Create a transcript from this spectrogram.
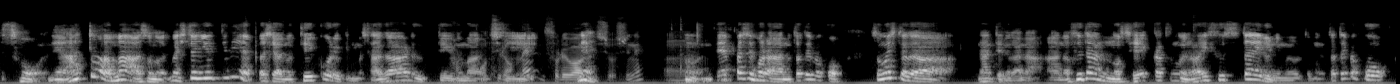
そうね。あとはまあ、その、まあ人によってね、やっぱしあの、抵抗力にも差があるっていうのもあもるし。ちろんね、それはあるでしょうしね。う。ん。で、やっぱしほら、あの、例えばこう、その人が、なんていうのかな、あの、普段の生活のライフスタイルにもよると思う。例えばこう、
